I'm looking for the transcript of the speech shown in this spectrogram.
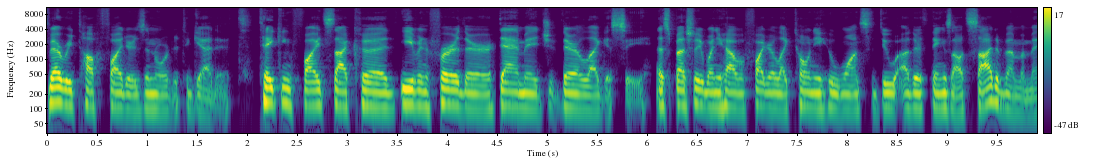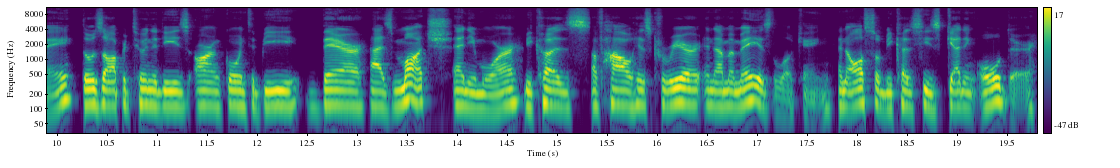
very tough fighters in order to get it. Taking fights that could even further damage their legacy, especially when you have a fighter like Tony who wants to do other things outside of MMA. Those opportunities aren't going to be there as much anymore because of how his career in MMA is looking, and also because he's getting older.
